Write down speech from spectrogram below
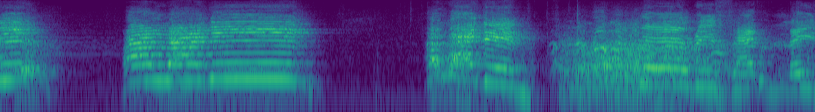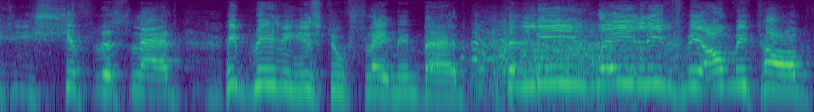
Aladdin! Aladdin! Aladdin! Where is that lazy, shiftless lad? He really is too flaming bad. The leave way he leaves me on me Todd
